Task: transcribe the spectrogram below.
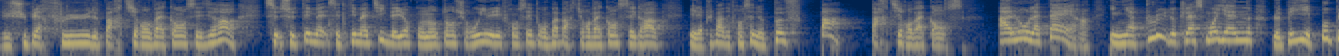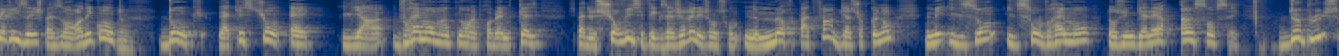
du superflu, de partir en vacances, etc. Ce, ce théma, cette thématique d'ailleurs qu'on entend sur oui, mais les Français ne pourront pas partir en vacances, c'est grave. Mais la plupart des Français ne peuvent pas partir en vacances. Allô la terre, il n'y a plus de classe moyenne, le pays est paupérisé, je ne sais pas si vous en rendez compte. Mmh. Donc la question est, il y a vraiment maintenant un problème quasi, pas de survie, c'est exagéré, les gens sont, ne meurent pas de faim, bien sûr que non, mais ils sont, ils sont vraiment dans une galère insensée. De plus,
